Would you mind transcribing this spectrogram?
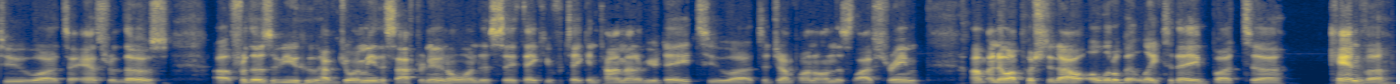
to uh, to answer those. Uh, for those of you who have joined me this afternoon, I wanted to say thank you for taking time out of your day to uh, to jump on on this live stream. Um, I know I pushed it out a little bit late today, but uh, Canva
